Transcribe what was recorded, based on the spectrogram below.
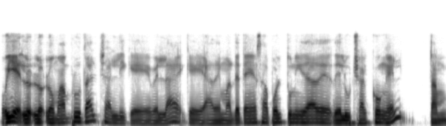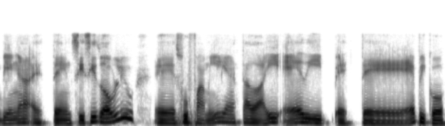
Oye, lo, más brutal, Charlie, que, ¿verdad? Que además de tener esa oportunidad de, de luchar con él, también este, en CCW, eh, su familia ha estado ahí, Eddie, este, Épico,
